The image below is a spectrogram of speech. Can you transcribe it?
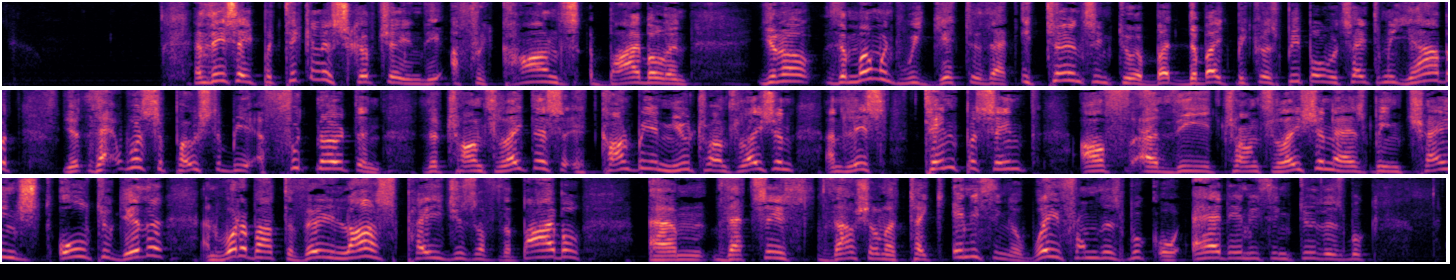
and there's a particular scripture in the Afrikaans Bible, and you know, the moment we get to that, it turns into a bit debate because people would say to me, yeah, but that was supposed to be a footnote and the translators, it can't be a new translation unless 10% of uh, the translation has been changed altogether. And what about the very last pages of the Bible? Um, that says, Thou shalt not take anything away from this book or add anything to this book.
